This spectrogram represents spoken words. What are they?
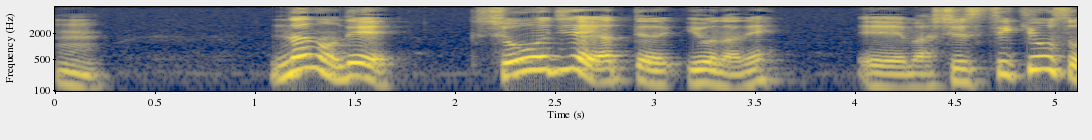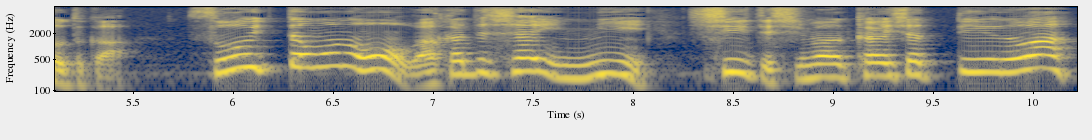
うん、なので昭和時代あったようなね、えーまあ出世競争とかそういったものを若手社員に強いてしまう会社っていうのは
